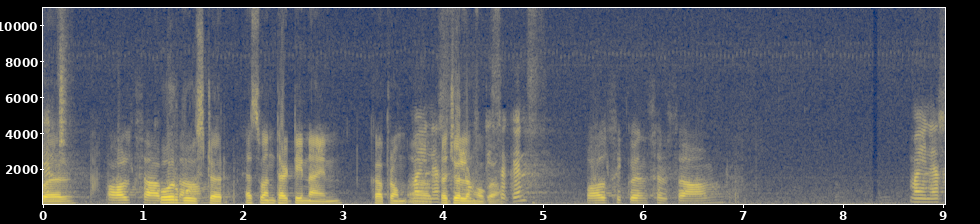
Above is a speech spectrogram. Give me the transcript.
पर seconds. All sub core sound. Booster S one thirty nine का प्रम- अ, minus प्रज्वलन 50 होगा seconds All sequencers armed. minus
